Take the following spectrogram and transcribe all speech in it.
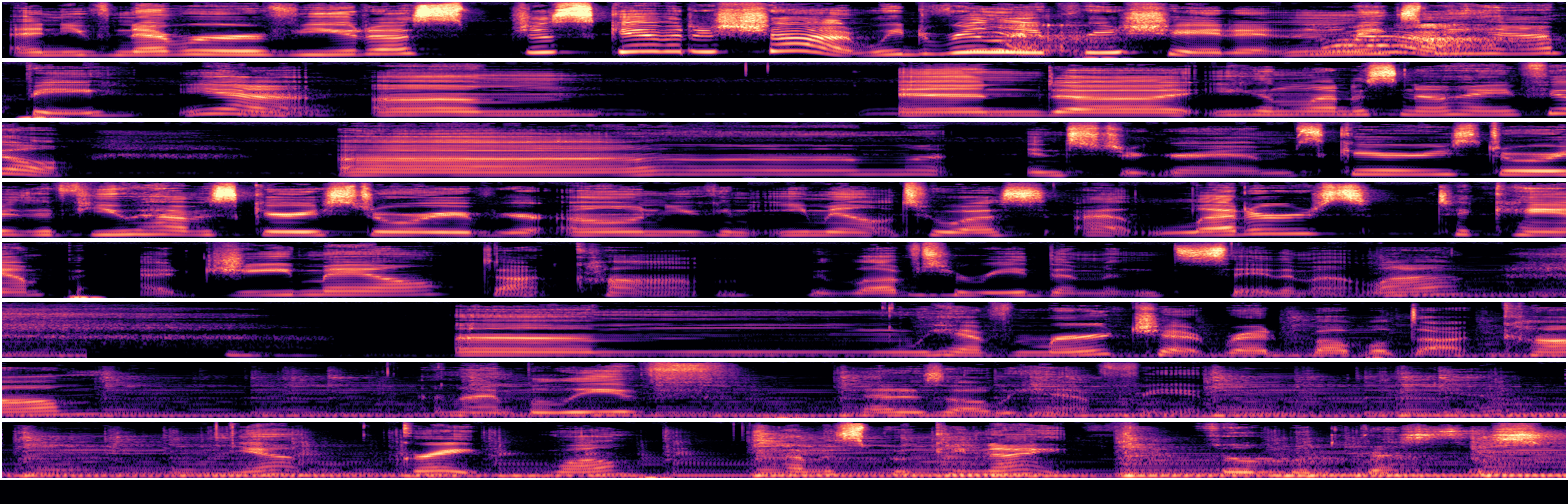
and you've never reviewed us, just give it a shot. We'd really Yeah. appreciate it, and it Why makes me not? happy. Yeah. Um, and uh, you can let us know how you feel. Um, Instagram scary stories. If you have a scary story of your own, you can email it to us at letters to camp at gmail.com. We love to read them and say them out loud. Um, we have merch at redbubble.com. And I believe that is all we have for you. yeah. Yeah, great. Well, have a spooky night. Filled with restless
